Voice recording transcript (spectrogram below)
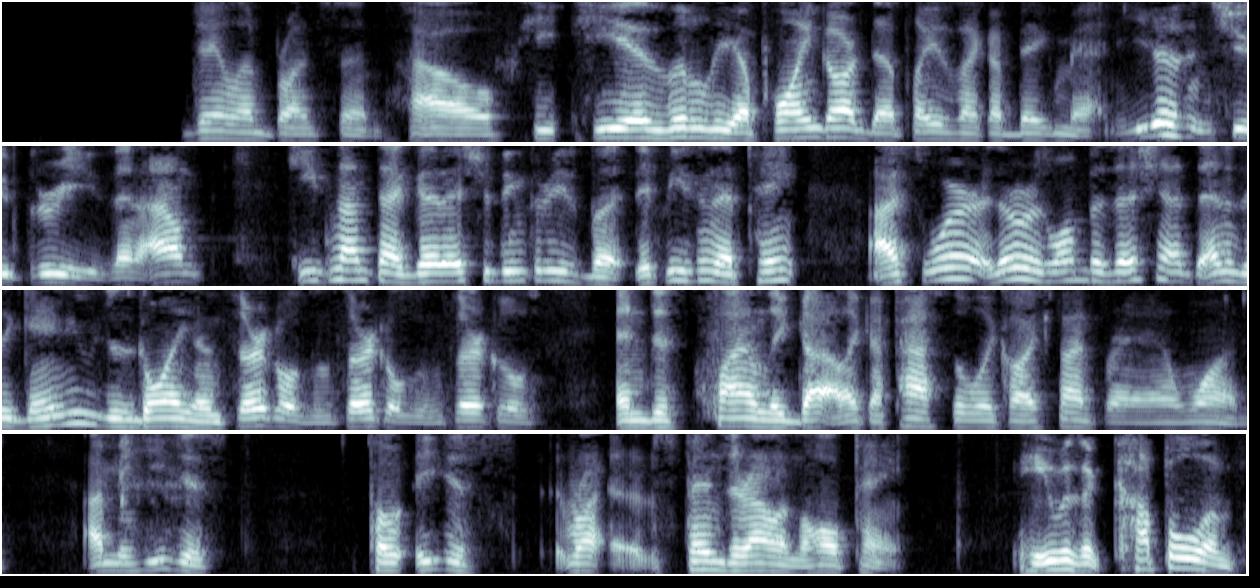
Jalen Brunson, how he he is literally a point guard that plays like a big man. He doesn't shoot threes, and I don't. He's not that good at shooting threes, but if he's in the paint, I swear there was one possession at the end of the game he was just going in circles and circles and circles, and just finally got like a pass to Willie Cauley Stein for and one. I mean, he just he just spins around in the whole paint. he was a couple of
